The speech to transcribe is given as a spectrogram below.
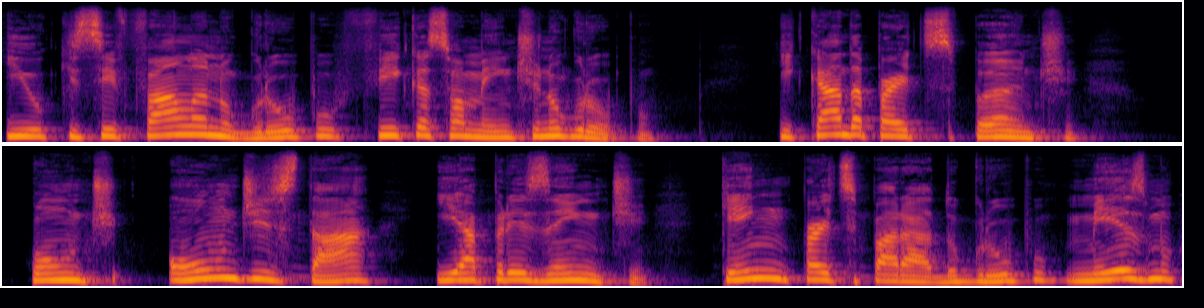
que o que se fala no grupo fica somente no grupo, que cada participante conte onde está e apresente quem participará do grupo, mesmo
